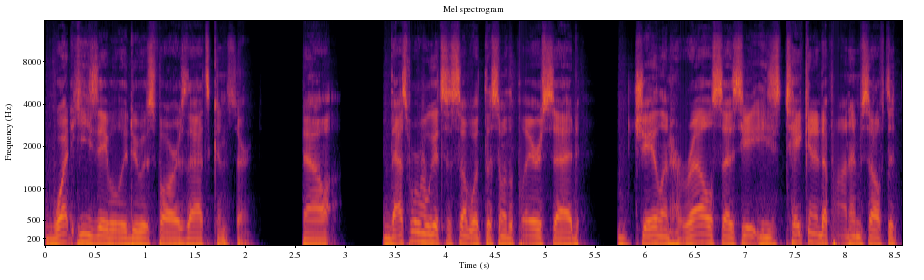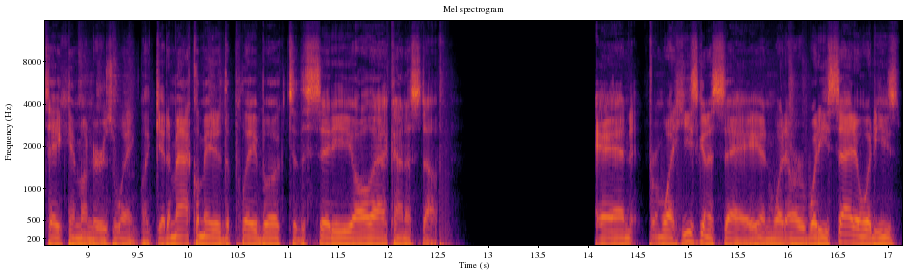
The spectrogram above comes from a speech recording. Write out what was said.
what he's able to do as far as that's concerned. Now, that's where we'll get to some what the, some of the players said. Jaylen Harrell says he, he's taken it upon himself to take him under his wing, like get him acclimated to the playbook, to the city, all that kind of stuff. And from what he's going to say, and what or what he said, and what he's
